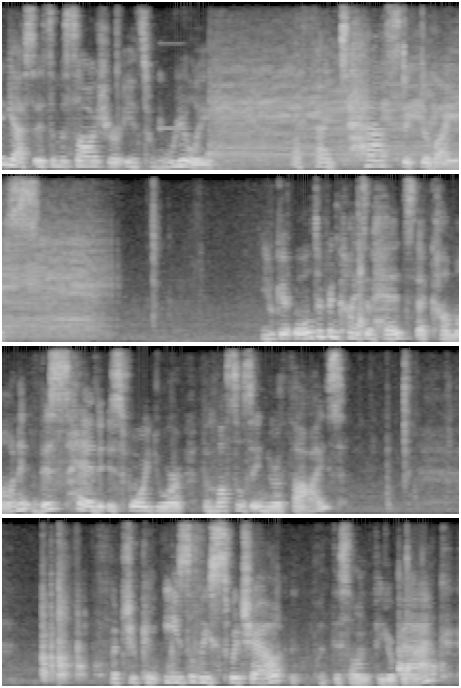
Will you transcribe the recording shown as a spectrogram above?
yes, it's a massager, it's really a fantastic device. You get all different kinds of heads that come on it. This head is for your the muscles in your thighs. But you can easily switch out, and put this on for your back.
